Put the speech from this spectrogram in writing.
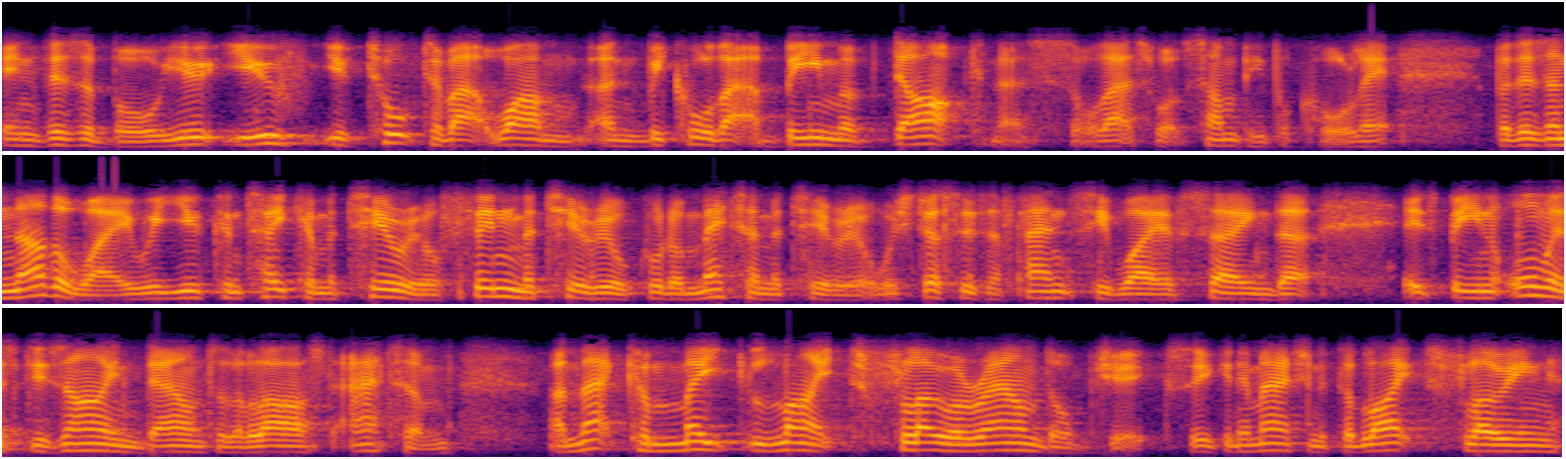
invisible. You you you've talked about one, and we call that a beam of darkness, or that's what some people call it. But there's another way where you can take a material, thin material called a metamaterial, which just is a fancy way of saying that it's been almost designed down to the last atom, and that can make light flow around objects. So you can imagine if the light's flowing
